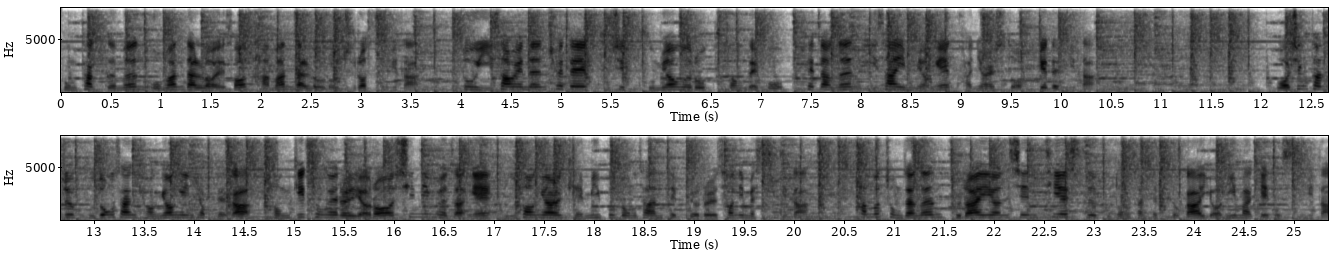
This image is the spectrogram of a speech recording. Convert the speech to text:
공탁금은 5만 달러에서 4만 달러로 줄었습니다. 또 이사회는 최대 99명으로 구성되고 회장은 이사 임명에 관여할 수 없게 됩니다. 워싱턴주 부동산 경영인 협회가 정기총회를 열어 신임 회장에 우성열 개미부동산 대표를 선임했습니다. 사무총장은 브라이언 신 TS 부동산 대표가 연임하게 됐습니다.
